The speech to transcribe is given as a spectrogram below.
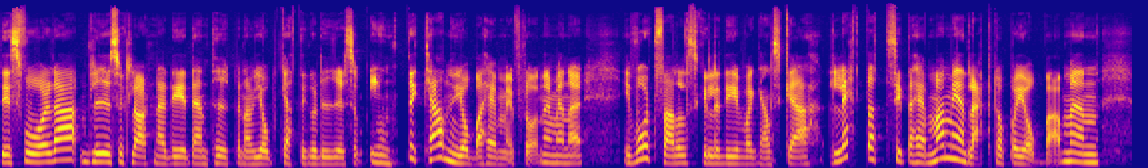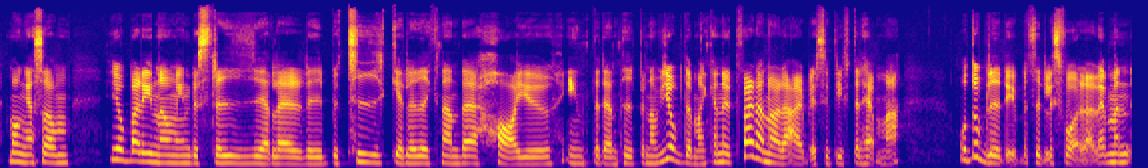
Det svåra blir såklart när det är den typen av jobbkategorier som inte kan jobba hemifrån. Jag menar, I vårt fall skulle det vara ganska lätt att sitta hemma med en laptop och jobba men många som jobbar inom industri eller i butik eller liknande har ju inte den typen av jobb där man kan utföra några arbetsuppgifter hemma. Och då blir det ju betydligt svårare. Men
